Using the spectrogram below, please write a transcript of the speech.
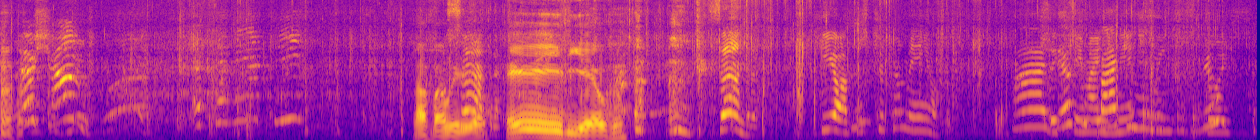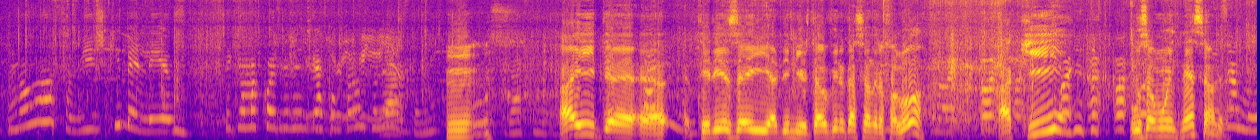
Eu chamo. É pra vir aqui. Lá vai o. Ei, Ariel, viu? Sandra, aqui ó, trouxe pra você também, ó. Ai, Sei que Deus tem que mais pague gente, muito, viu? Nossa, bicho, que beleza. Isso aqui é uma coisa que a gente gasta tanto, né? Né? Hum. Aí, é, é, Tereza e Ademir, tá ouvindo o que a Sandra falou? Aqui usa muito, né, Sandra? Usa muito.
